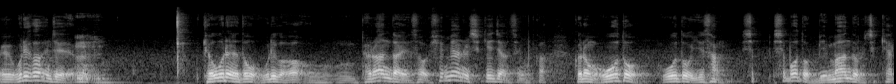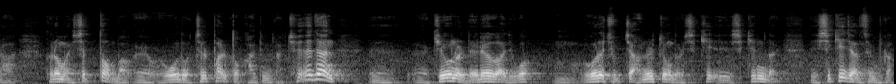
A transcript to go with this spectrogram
예, 우리가 이제 겨울에도 우리가 어, 베란다에서 휴면을 시키지 않습니까? 그럼 5도, 5도 이상, 10, 15도 미만으로 시켜라. 그러면 10도, 막 예, 5도, 7, 8도 가집니다. 최대한 예, 예, 기온을 내려가지고 음, 얼어 죽지 않을 정도로 시키, 시킨다, 예, 시키지 않습니까?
